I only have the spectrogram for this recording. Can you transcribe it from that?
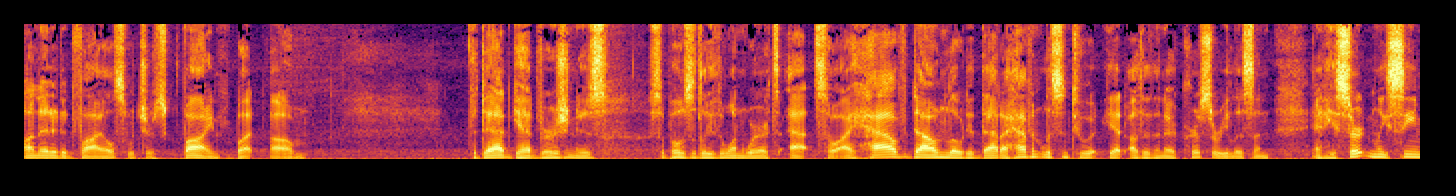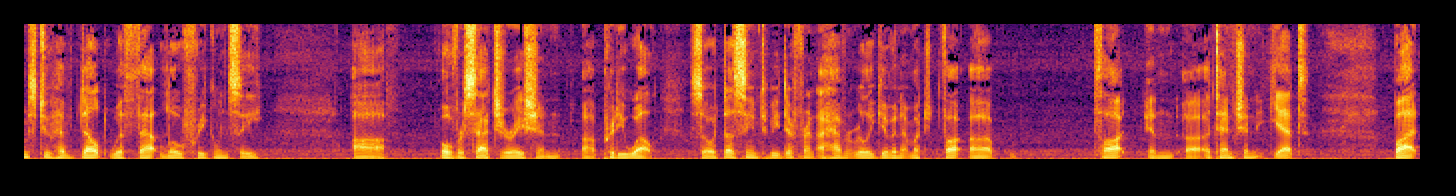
unedited files, which is fine, but um, the DADGAD version is supposedly the one where it's at. So I have downloaded that. I haven't listened to it yet, other than a cursory listen, and he certainly seems to have dealt with that low frequency uh, oversaturation uh, pretty well. So it does seem to be different. I haven't really given it much thought, uh, thought and uh, attention yet, but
